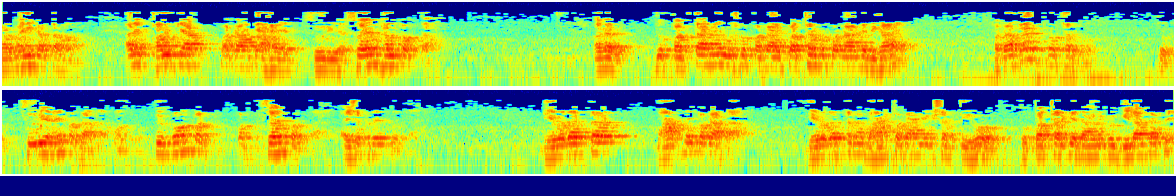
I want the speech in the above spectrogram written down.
कर्म ही कर्ता बना अरे फल क्या पकाता है? सूर्य, स्वयं फल पकता है। अगर जो पकता नहीं उसको पकाए पत्थर को पका के दिखाए पकाता है पत्थर को। तो सूर्य नहीं पकाता फल को। फिर कौन पक, पक, स्वयं पकता है ऐसा प्रयोग होता है। देवदत्त भात नहीं पकाता। देवदत्त में भात पकाने की शक्ति हो तो पत्थर के दाने को गीला कर दे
